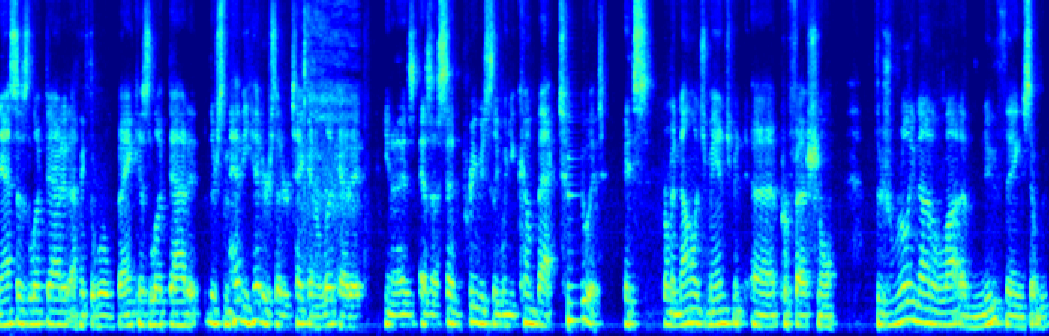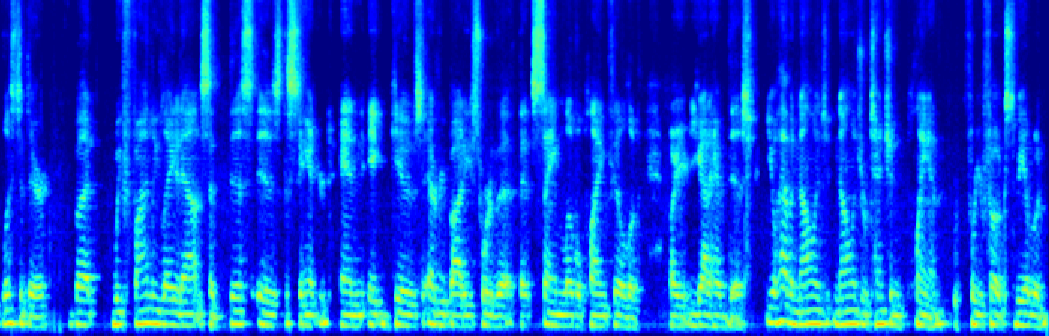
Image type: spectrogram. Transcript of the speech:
NASA's looked at it. I think the World Bank has looked at it. There's some heavy hitters that are taking a look at it. You know, as, as I said previously, when you come back to it, it's from a knowledge management uh, professional there's really not a lot of new things that we've listed there, but we finally laid it out and said this is the standard, and it gives everybody sort of that, that same level playing field of oh, you got to have this. You'll have a knowledge knowledge retention plan for your folks to be able to,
